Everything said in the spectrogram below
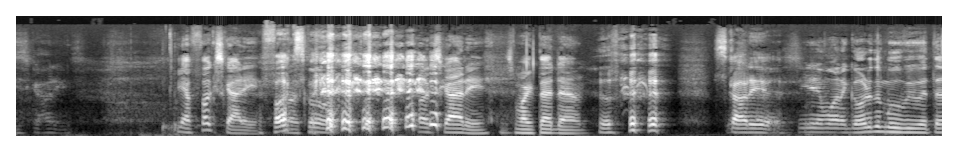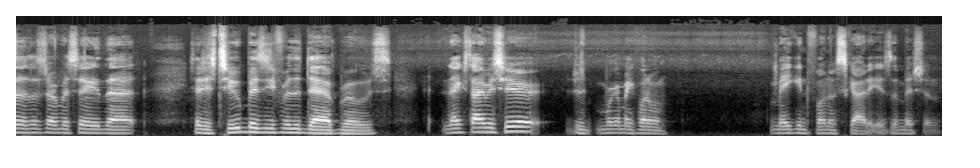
Scotty's. Yeah, fuck Scotty. Fuck, Oh, cool. fuck Scotty. Just mark that down. Scotty. you didn't want to go to the movie with us. Let's start by saying that. He said he's too busy for the dab bros. Next time he's here, just we're gonna make fun of him. Making fun of Scotty is the mission.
